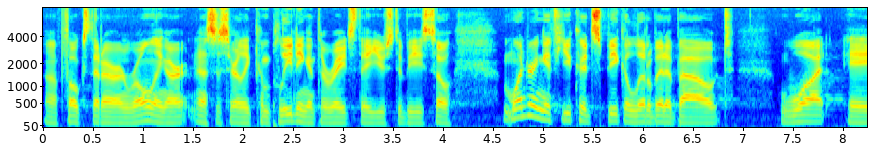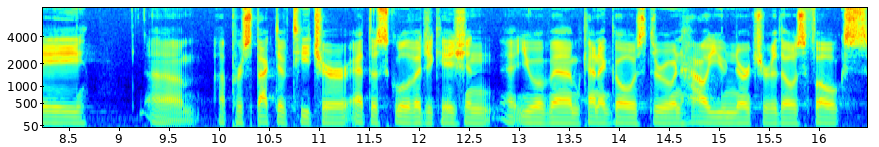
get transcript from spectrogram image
uh, folks that are enrolling aren't necessarily completing at the rates they used to be. So I'm wondering if you could speak a little bit about what a um, a prospective teacher at the School of Education at U of M kind of goes through and how you nurture those folks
